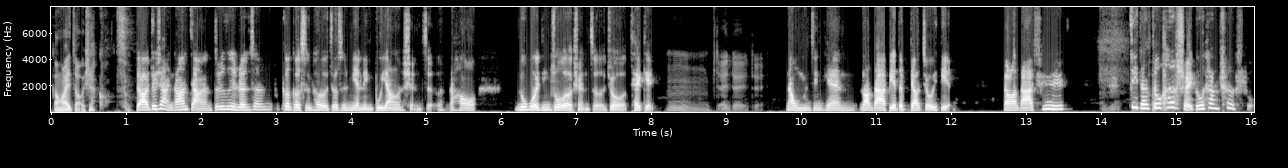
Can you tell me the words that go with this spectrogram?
赶快找一下工作。对啊，就像你刚刚讲，就是人生各个时刻就是面临不一样的选择，然后。如果已经做了选择，就 take it。嗯，对对对。那我们今天让大家憋得比较久一点，要让大家去记得多喝水，多上厕所。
